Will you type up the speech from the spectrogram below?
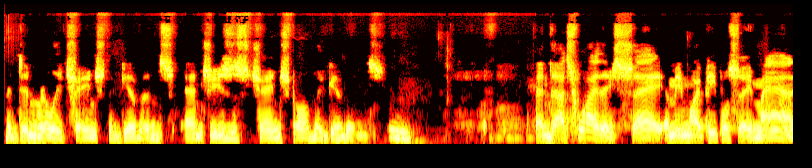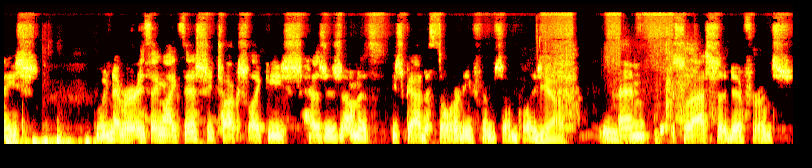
that didn't really change the givens. And Jesus changed all the givens. Hmm. And that's why they say, I mean, why people say, man, he's, we've never heard anything like this. He talks like he's has his own, he's got authority from someplace. yeah. And so that's the difference.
